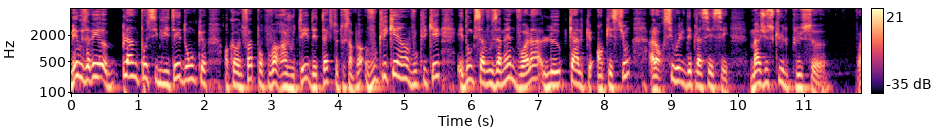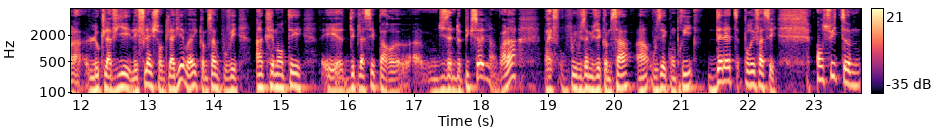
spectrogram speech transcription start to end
Mais vous avez euh, plein de possibilités, donc, euh, encore une fois, pour pouvoir rajouter des textes tout simplement. Vous cliquez, hein, vous cliquez, et donc ça vous amène, voilà, le calque en question. Alors, si vous voulez le déplacer, c'est majuscule plus voilà, le clavier, les flèches sur le clavier, vous voyez, comme ça vous pouvez incrémenter et euh, déplacer par euh, une dizaine de pixels, voilà. Bref, vous pouvez vous amuser comme ça, hein, vous avez compris, delete pour effacer. Ensuite, euh,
